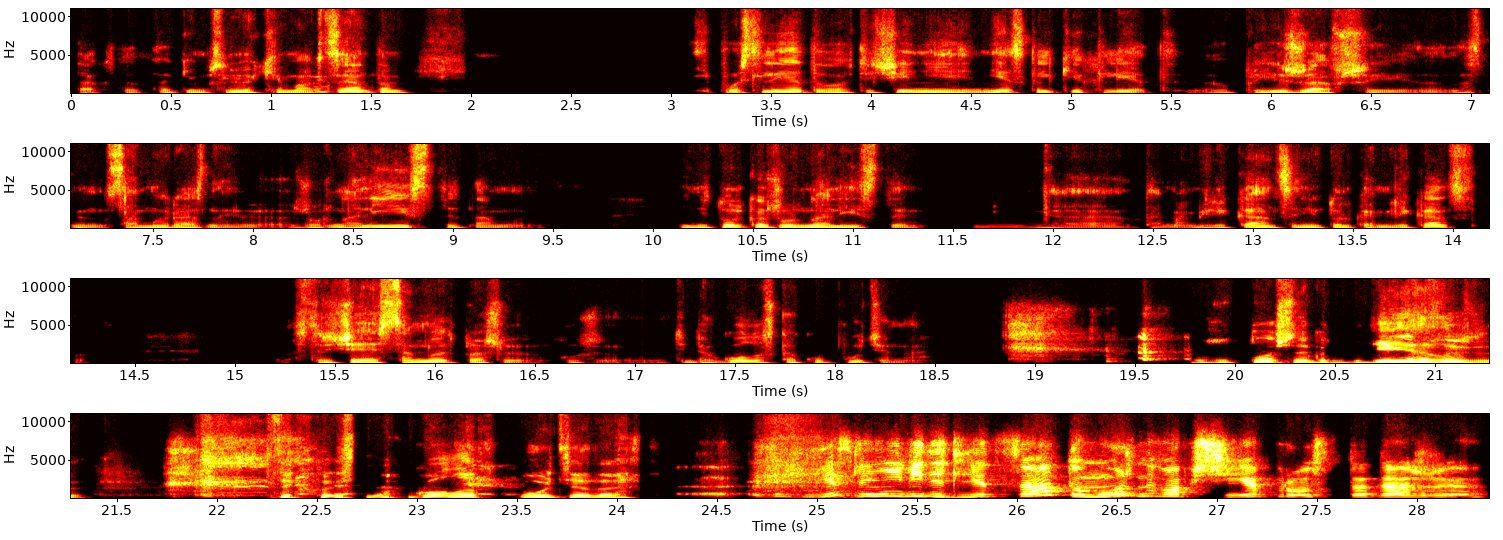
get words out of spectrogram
так, таким с легким акцентом. И после этого в течение нескольких лет э, приезжавшие на смену самые разные журналисты, там, не только журналисты, а, там, американцы, не только американцы, встречаясь со мной, спрашиваю, слушай, у тебя голос как у Путина. Уже точно, говорю, где я слышу? Голос Путина. Если не видеть лица, то можно вообще просто даже...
